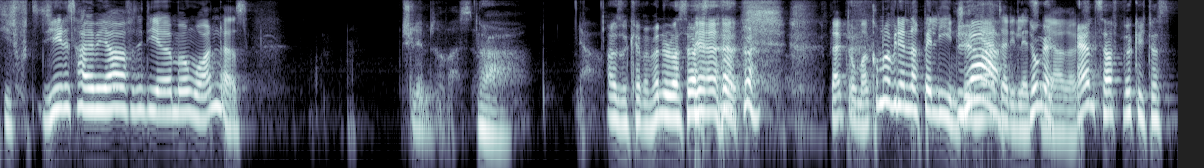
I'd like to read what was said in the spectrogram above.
Die, jedes halbe Jahr sind die irgendwo anders. Schlimm sowas. Ja. Ja. Also, Kevin, wenn du das hörst. Bleib doch mal. Komm mal wieder nach Berlin. Schön härter die letzten Junge, Jahre. Ernsthaft, wirklich, das.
